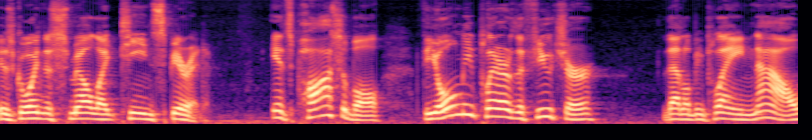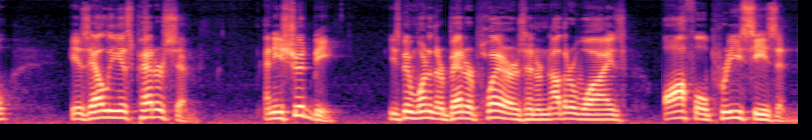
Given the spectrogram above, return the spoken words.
is going to smell like teen spirit. It's possible the only player of the future that'll be playing now is Elias Pettersson. And he should be. He's been one of their better players in an otherwise awful preseason.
